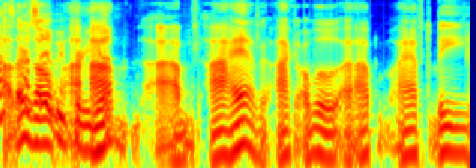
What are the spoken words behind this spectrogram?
I, Uh, there's say al- it'd be pretty I, good. I, I, I have. I, I will. I, I have to be,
